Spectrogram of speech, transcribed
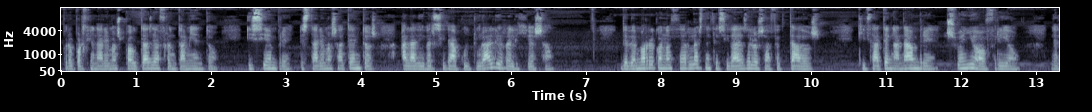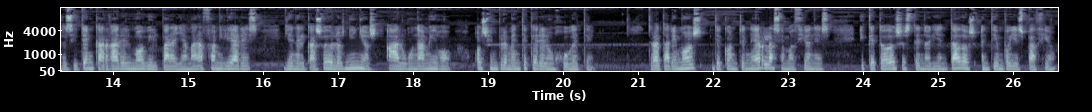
proporcionaremos pautas de afrontamiento y siempre estaremos atentos a la diversidad cultural y religiosa. Debemos reconocer las necesidades de los afectados. Quizá tengan hambre, sueño o frío, necesiten cargar el móvil para llamar a familiares y en el caso de los niños a algún amigo o simplemente querer un juguete. Trataremos de contener las emociones y que todos estén orientados en tiempo y espacio,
